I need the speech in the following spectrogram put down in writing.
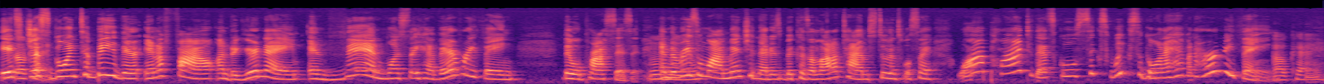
It's Okay. just going to be there in a file under your name, and then once they have everything, they will process it. And the Mm-hmm. reason why I mention that is because a lot of times students will say, "Well, I applied to that school six weeks ago, and I haven't heard anything." Okay.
